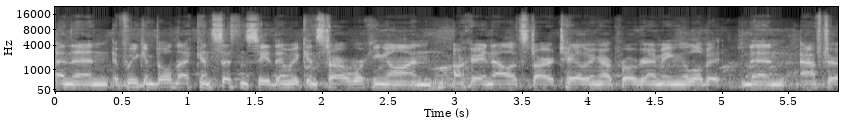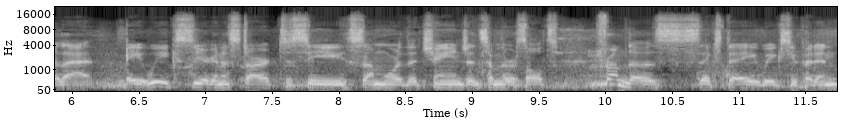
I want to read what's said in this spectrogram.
And then if we can build that consistency, then we can start working on, okay, now let's start tailoring our programming a little bit. And then after that eight weeks, you're going to start to see some more of the change and some of the results from those six to eight weeks you put in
